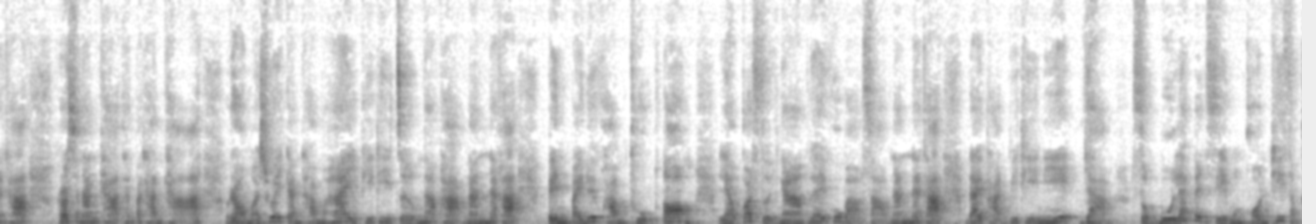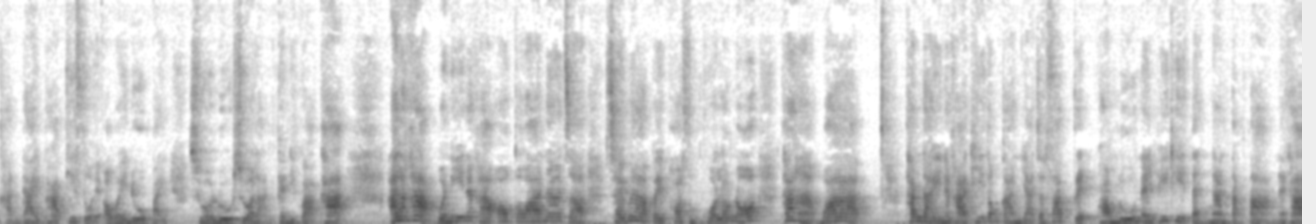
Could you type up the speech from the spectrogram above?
นะคะ เพราะฉะนั้นค่ะท่านประธานขาเรามาช่วยกันทำให้พิธีเจิมหน้าผากนั้นนะคะ เป็นไปด้วยความถูกต้องแล้วก็สวยงามเพื่อให้คู่บ่าวสาวนั้นนะคะ ได้ผ่านพิธีนี้อย่างสมบูรณ์และเป็นสีมงคลที่สำคัญได้ภาพที่สวยเอาไว้ดูไปชั่วลูกชั่วหลานกันดีกว่าค่ะเอาละค่ะ วันนี้นะคะออก็ว่าน่าจะใช้เวลาไปพอสมควรแล้วเนาะถ้าหากว่าท่านใดนะคะที่ต้องการอยากจะทราบเกร็ดความรู้ในพิธีแต่งงานต่างๆนะคะ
